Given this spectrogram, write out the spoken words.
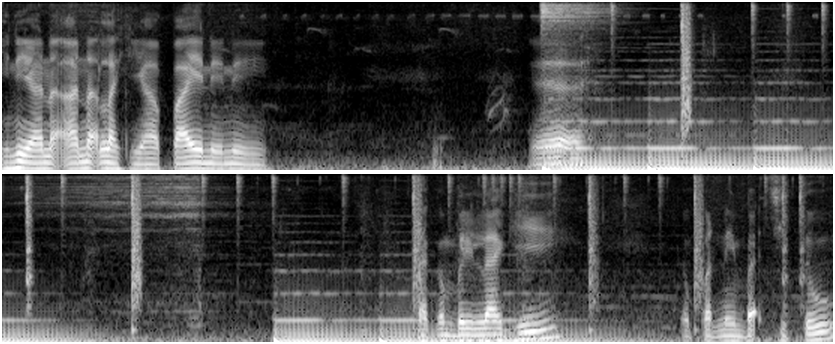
Ini anak-anak lagi ngapain ini kembali lagi ke penembak jitu.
